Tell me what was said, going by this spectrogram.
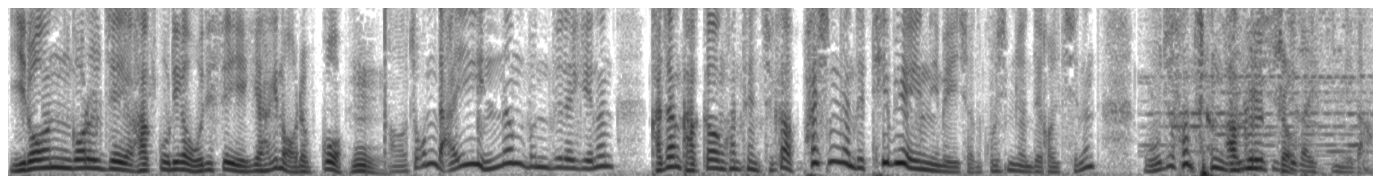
이런 거를 이제 갖고 우리가 오디세이 얘기하기는 어렵고 음. 어, 조금 나이 있는 분들에게는 가장 가까운 컨텐츠가 80년대 TV 애니메이션, 90년대 걸치는 우주선장 아, 그렇죠. 시즈가 있습니다.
